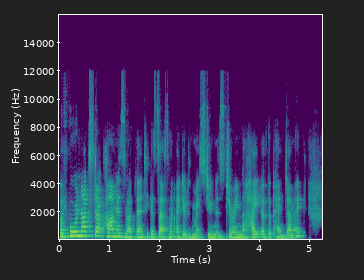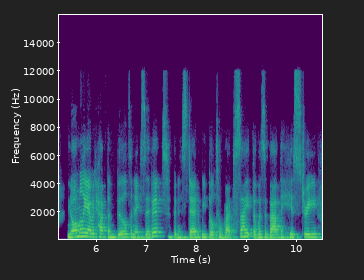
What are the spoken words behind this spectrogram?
Before Knox.com is an authentic assessment I did with my students during the height of the pandemic. Normally, I would have them build an exhibit, but instead, we built a website that was about the history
